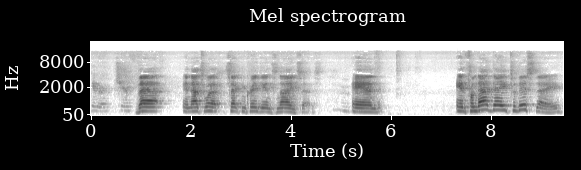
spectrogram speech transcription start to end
Joyful giver, cheerful. That and that's what 2 Corinthians 9 says. Mm-hmm. And and from that day to this day,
